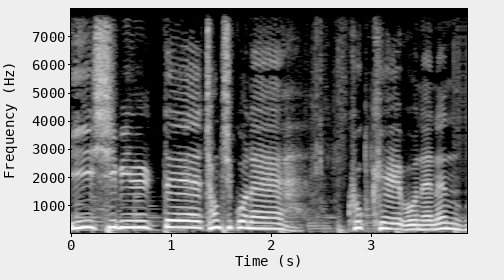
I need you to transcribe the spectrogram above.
21대 정치권의 국회에 보내는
